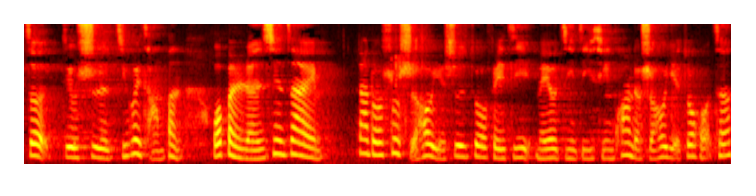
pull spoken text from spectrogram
这就是机会成本。我本人现在。大多数时候也是坐飞机，没有紧急情况的时候也坐火车。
